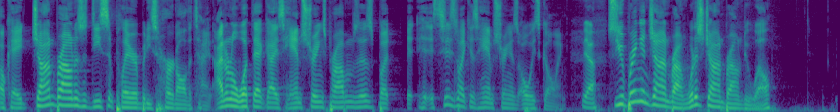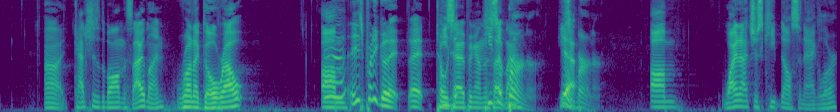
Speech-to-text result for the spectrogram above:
Okay, John Brown is a decent player, but he's hurt all the time. I don't know what that guy's hamstrings problems is, but it, it seems like his hamstring is always going. Yeah, So you bring in John Brown. What does John Brown do well? uh, catches the ball on the sideline. Run a go route. Um, Eh, he's pretty good at, at toe he's a- tapping on the he's a burner. He's Yeah. a burner. Um, why not just keep Nelson Agholor?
